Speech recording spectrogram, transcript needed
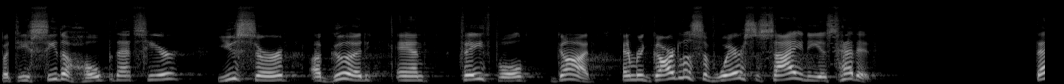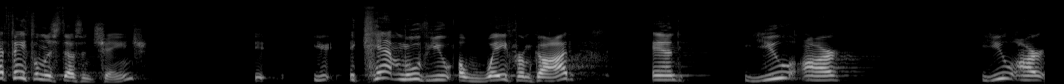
But do you see the hope that's here? You serve a good and faithful God. And regardless of where society is headed, that faithfulness doesn't change. It, you, it can't move you away from God. And you are you are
